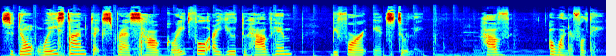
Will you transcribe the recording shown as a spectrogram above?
so don't waste time to express how grateful are you to have him before it's too late. Have a wonderful day.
